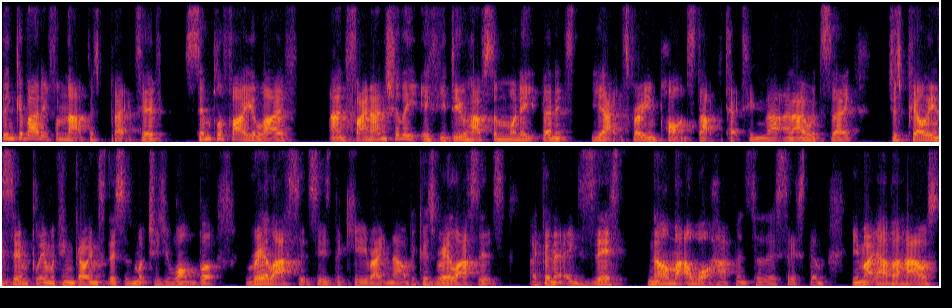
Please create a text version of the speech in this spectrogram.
think about it from that perspective, simplify your life. And financially, if you do have some money, then it's, yeah, it's very important to start protecting that. And I would say, just purely and simply, and we can go into this as much as you want, but real assets is the key right now because real assets are going to exist no matter what happens to this system. You might have a house,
